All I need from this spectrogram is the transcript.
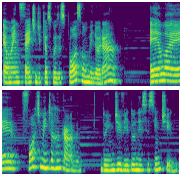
é o mindset de que as coisas possam melhorar, ela é fortemente arrancada do indivíduo nesse sentido.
